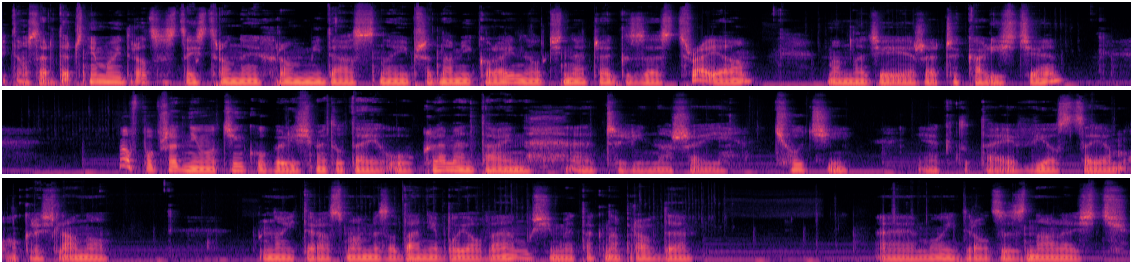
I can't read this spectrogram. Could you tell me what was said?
Witam serdecznie moi drodzy, z tej strony Chrom Midas, no i przed nami kolejny odcineczek ze Straya. Mam nadzieję, że czekaliście. No w poprzednim odcinku byliśmy tutaj u Clementine, e, czyli naszej cioci, jak tutaj w wiosce ją określano. No i teraz mamy zadanie bojowe. Musimy tak naprawdę, e, moi drodzy, znaleźć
